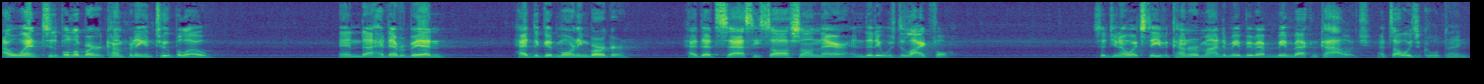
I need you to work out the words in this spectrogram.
I went to the Bulldog Burger Company in Tupelo, and I had never been. Had the Good Morning Burger, had that sassy sauce on there, and that it was delightful. Said, you know what, Steve? It kind of reminded me of being back in college. That's always a cool thing.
